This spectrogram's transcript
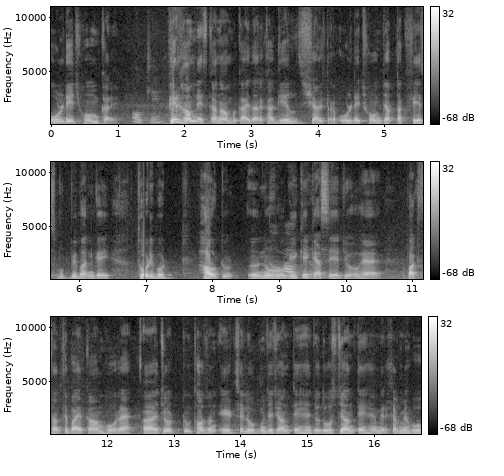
old age home करें। ओके। फिर हमने इसका नाम बाकायदा रखा girls shelter old age home जब तक फेसबुक भी बन गई थोड़ी बहुत हाउ टू नो हो भी कि कैसे जो है पाकिस्तान से बाहर काम हो रहा है। जो 2008 से लोग मुझे जानते हैं जो दोस्त जानते हैं मेरे ख्याल में वो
